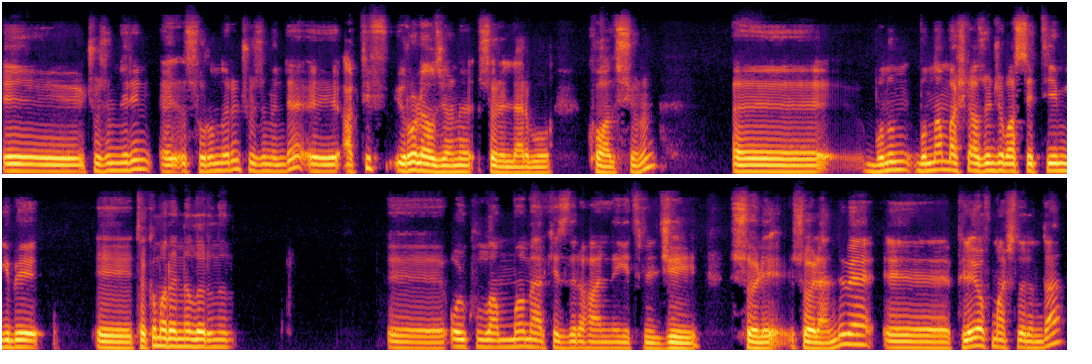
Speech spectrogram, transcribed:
e, çözümlerin, e, sorunların çözümünde e, aktif rol alacağını söylediler bu koalisyonun. E, bunun bundan başka az önce bahsettiğim gibi e, takım arenalarının e, oy kullanma merkezleri haline getirileceği söyle, söylendi ve e, playoff maçlarında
